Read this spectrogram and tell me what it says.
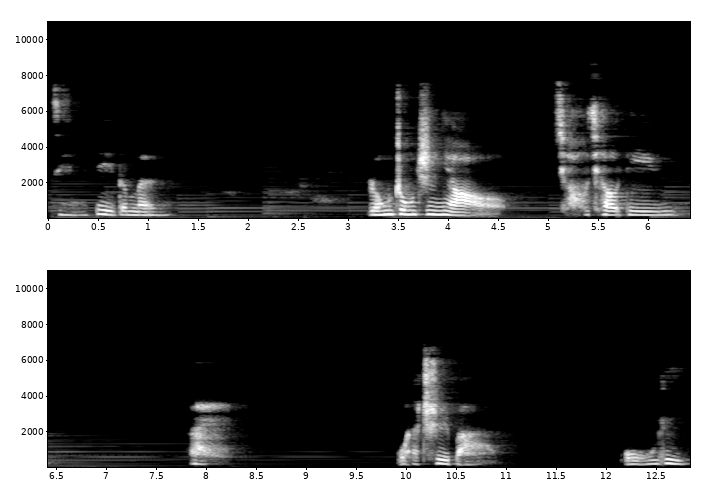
紧闭的门。”笼中之鸟悄悄低语：“唉。”我的翅膀无力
